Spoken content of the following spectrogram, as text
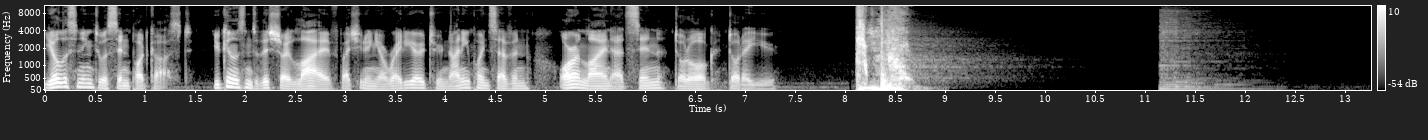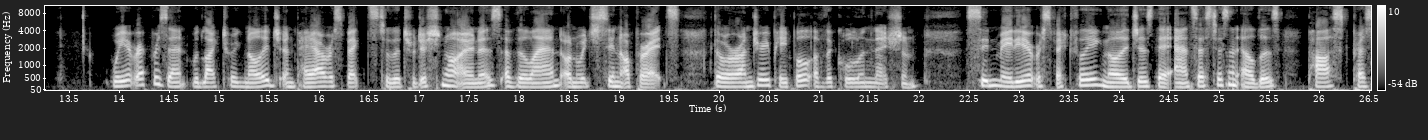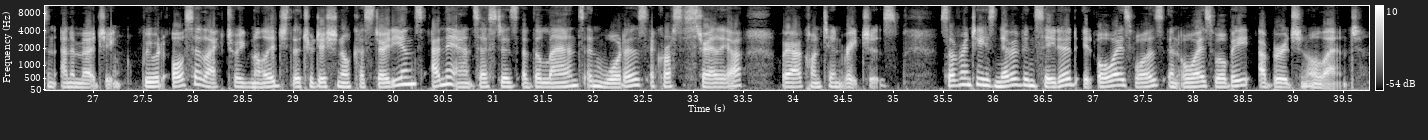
You're listening to a SYN podcast. You can listen to this show live by tuning your radio to 90.7 or online at syn.org.au. We at Represent would like to acknowledge and pay our respects to the traditional owners of the land on which SYN operates, the Wurundjeri people of the Kulin Nation. SYN Media respectfully acknowledges their ancestors and elders, past, present, and emerging. We would also like to acknowledge the traditional custodians and their ancestors of the lands and waters across Australia where our content reaches. Sovereignty has never been ceded, it always was and always will be Aboriginal land.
